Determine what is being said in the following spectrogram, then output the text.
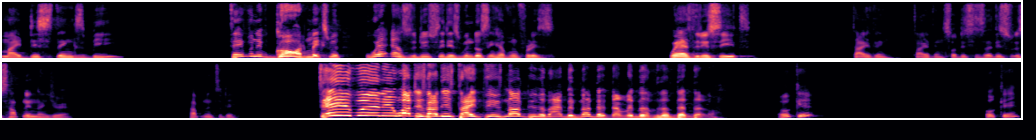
might these things be? So even if God makes me, where else did you see these windows in heaven phrase? Where else did you see it? Tithing, tithing. So this is this is happening in Nigeria happening today. Even what is not tithing is not in the Bible. Not that. Okay. Okay.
